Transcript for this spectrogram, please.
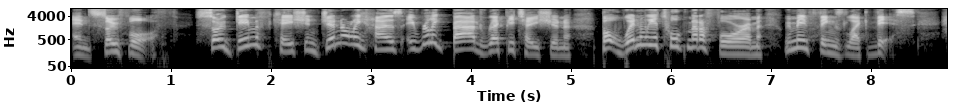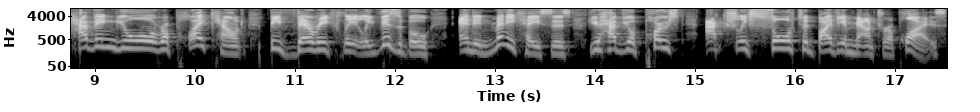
and so forth. So, gamification generally has a really bad reputation, but when we are talking about a forum, we mean things like this having your reply count be very clearly visible, and in many cases, you have your post actually sorted by the amount of replies.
